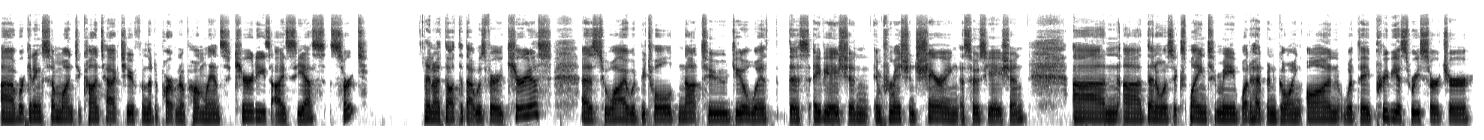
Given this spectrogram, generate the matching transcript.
Uh, we're getting someone to contact you from the Department of Homeland Security's ICS CERT." And I thought that that was very curious as to why I would be told not to deal with this Aviation Information Sharing Association. And uh, then it was explained to me what had been going on with a previous researcher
